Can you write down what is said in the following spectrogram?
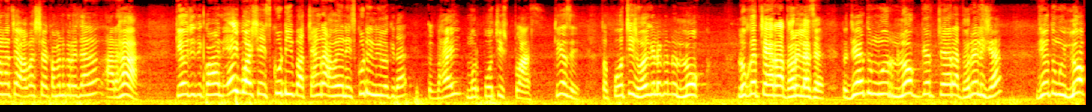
মানাচ্ছে অবশ্যই কমেন্ট করে জানান। আর হ্যাঁ কেউ যদি কহেন এই বয়সে স্কুটি বা চ্যাংরা হয়ে না স্কুটি নিল কিনা তো? ভাই, মোর পঁচিশ প্লাস ঠিক আছে? তো পঁচিশ হয়ে গেলে কিন্তু লোক, লোকের চেহারা ধরে লাছে। তো যেহেতু মোর লোকের চেহারা ধরে লিছে, যেহেতু মুই লোক,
